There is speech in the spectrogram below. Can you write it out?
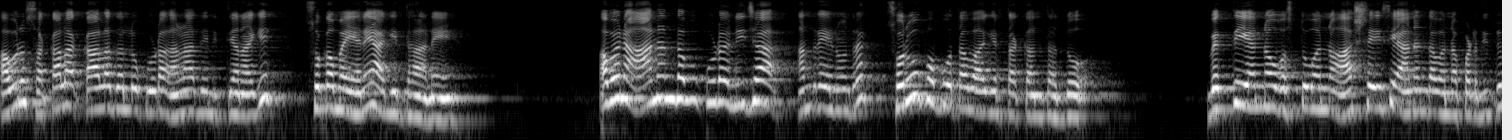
ಅವನು ಸಕಾಲ ಕಾಲದಲ್ಲೂ ಕೂಡ ಅನಾದಿ ನಿತ್ಯನಾಗಿ ಸುಖಮಯನೇ ಆಗಿದ್ದಾನೆ. ಅವನ ಆನಂದವು ಕೂಡ ನಿಜ ಅಂದರೆ ಏನು ಅಂದರೆ ಸ್ವರೂಪಭೂತವಾಗಿರ್ತಕ್ಕಂಥದ್ದು. ವ್ಯಕ್ತಿಯನ್ನೋ, ವಸ್ತುವನ್ನು ಆಶ್ರಯಿಸಿ ಆನಂದವನ್ನು ಪಡೆದಿದ್ದು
